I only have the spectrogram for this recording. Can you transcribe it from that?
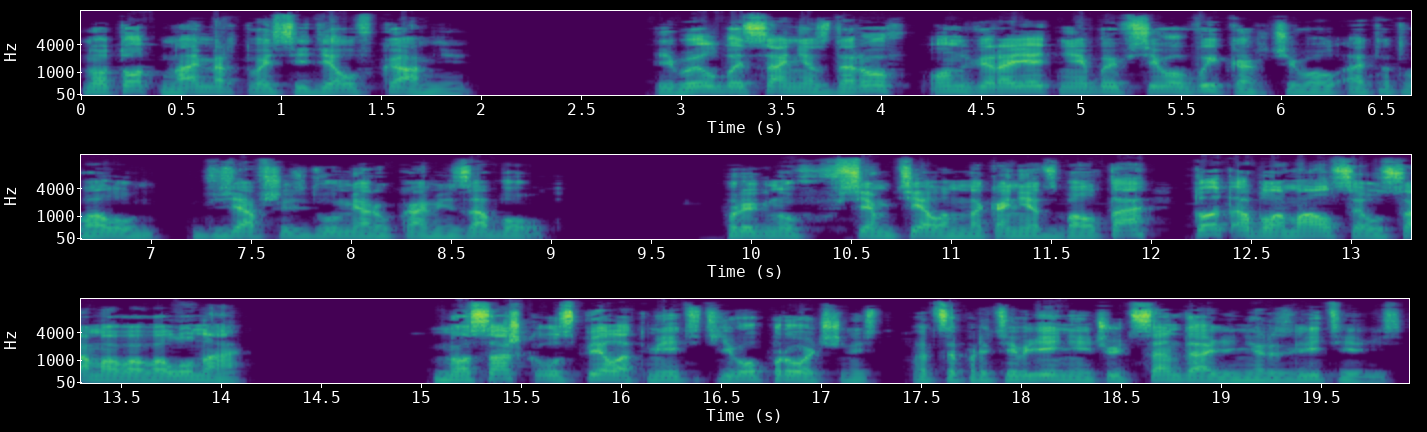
но тот намертво сидел в камне. И был бы Саня здоров, он, вероятнее бы всего, выкорчевал этот валун, взявшись двумя руками за болт. Прыгнув всем телом на конец болта, тот обломался у самого валуна. Но Сашка успел отметить его прочность, от сопротивления чуть сандали не разлетелись.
